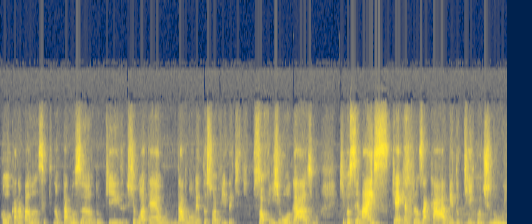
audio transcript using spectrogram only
colocar na balança que não está gozando, que chegou até um dado momento da sua vida, que só fingiu orgasmo, que você mais quer que a trans acabe do que continue.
